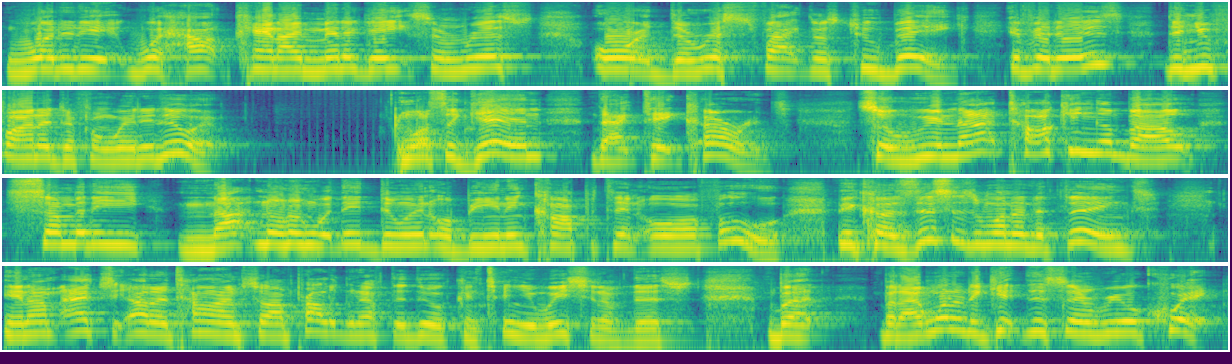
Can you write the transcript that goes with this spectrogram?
what it is, what, how can I mitigate some risks, or the risk factor is too big. If it is, then you find a different way to do it. Once again, that take courage. So we're not talking about somebody not knowing what they're doing or being incompetent or a fool, because this is one of the things. And I'm actually out of time, so I'm probably going to have to do a continuation of this. But but I wanted to get this in real quick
